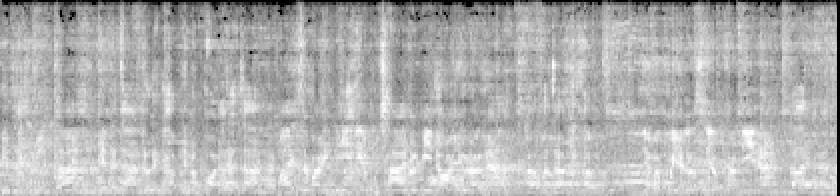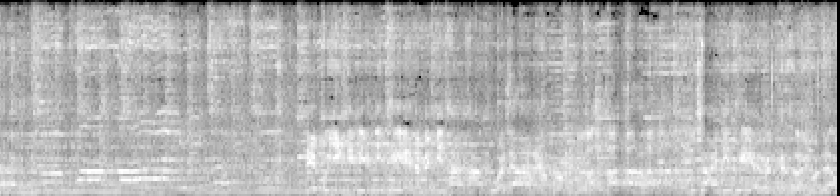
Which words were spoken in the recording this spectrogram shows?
เห็นเห็นอาจารย์ด้วยครับเห็นน้องปอยและอาจารย์นะไม่สมัยนี้เนี่ยผู้ชายมันมีน้อยอยู่แล้วนะครับอาจารย์ครับอย่ามาเปลี่ยนรสนิยมแถวนี้นะได้นะอาจารย์เด็กผู้หญิงที่เรียนนิเทศนะไม่มีทางหาผัวได้นะลองดูผู้ชายนิเทศเป็นกระเทยหมดแล้ว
